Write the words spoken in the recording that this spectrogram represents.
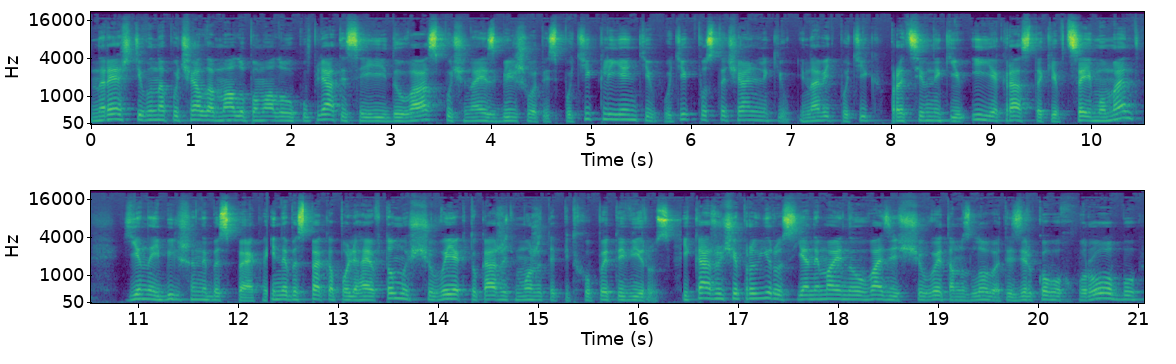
Нарешті вона почала мало-помалу окуплятися, і до вас починає збільшуватись потік клієнтів, потік постачальників і навіть потік працівників. І якраз таки в цей момент є найбільша небезпека. І небезпека полягає в тому, що ви, як то кажуть, можете підхопити вірус. І кажучи про вірус, я не маю на увазі, що ви там зловите зіркову хворобу,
